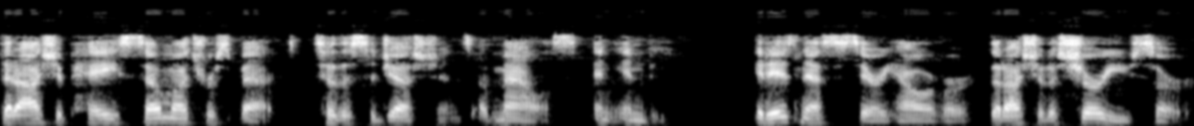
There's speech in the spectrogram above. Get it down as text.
that I should pay so much respect to the suggestions of malice and envy. It is necessary, however, that I should assure you, sir,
